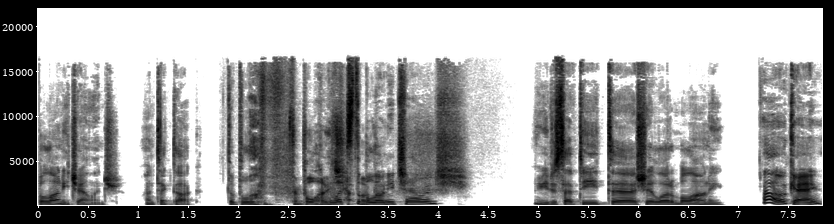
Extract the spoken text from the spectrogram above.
bologna challenge on TikTok. The bologna. The bologna What's the challenge. bologna challenge? You just have to eat a shitload of bologna. Oh, okay.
